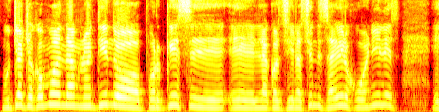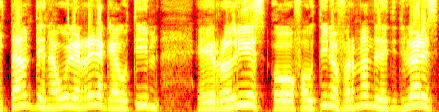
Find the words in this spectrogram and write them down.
Muchachos, ¿cómo andan? No entiendo por qué se, eh, la consideración de zagueros juveniles está antes Nahuel Herrera que Agustín eh, Rodríguez o Faustino Fernández de titulares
